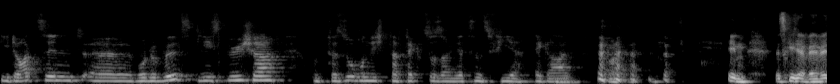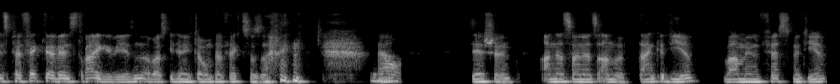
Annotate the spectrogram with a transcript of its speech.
die dort sind, äh, wo du willst, lies Bücher und versuche nicht perfekt zu sein. Jetzt sind es vier, egal. Eben, es geht ja, wenn es perfekt wäre, wären es drei gewesen, aber es geht ja nicht darum, perfekt zu sein. Genau. Ja. Sehr schön. Anders sein als andere. Danke dir. War mir ein Fest mit dir.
